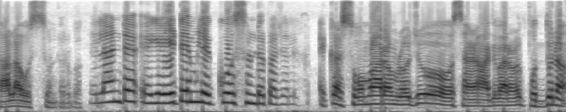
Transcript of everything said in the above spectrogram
చాలా వస్తుంటారు భక్తులు. ఎలా అంటే ఏ- టైంలో ఎక్కువ వస్తుంటారు ప్రజలకు? ఇక్కడ సోమవారం రోజు స- ఆదివారం రోజు పొద్దున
